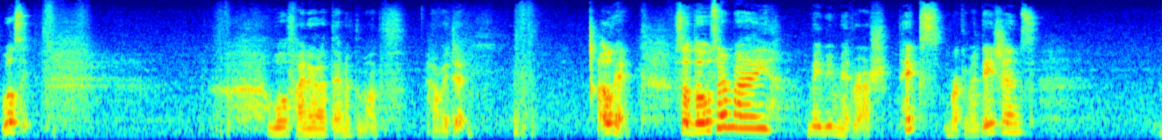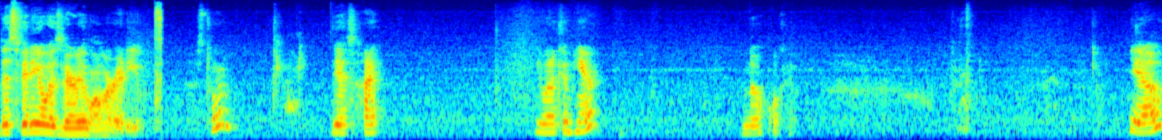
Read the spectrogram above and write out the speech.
We'll see. We'll find out at the end of the month how I did. Okay, so those are my maybe Midrash picks, recommendations. This video is very long already. Storm? Yes, hi. You want to come here? No? Okay. Yeah?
